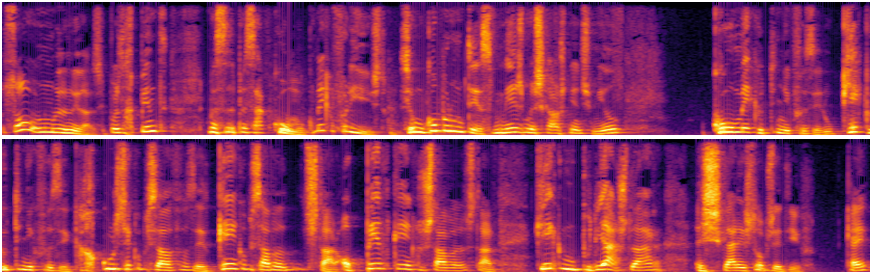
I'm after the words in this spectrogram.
Só o número de unidades. Depois, de repente, começas a pensar como? Como é que eu faria isto? Se eu me comprometesse mesmo a chegar aos 500 mil, como é que eu tinha que fazer, o que é que eu tinha que fazer, que recursos é que eu precisava fazer, quem é que eu precisava de estar, ao pé de quem é que eu estava de estar, quem é que me podia ajudar a chegar a este objetivo. Okay?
